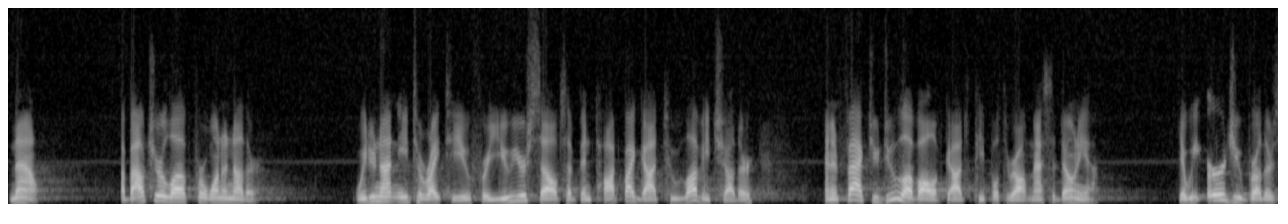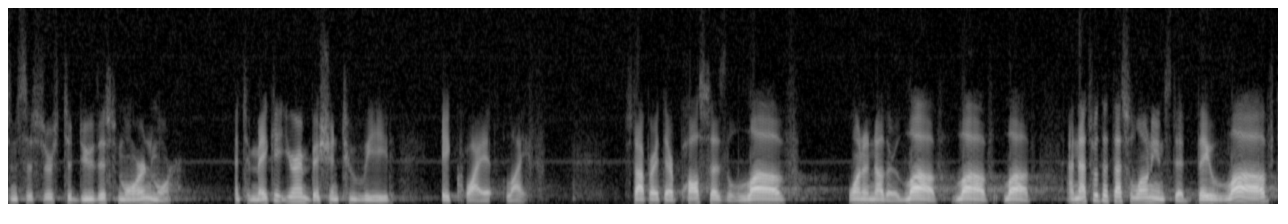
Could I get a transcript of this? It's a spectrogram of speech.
Now, about your love for one another. We do not need to write to you, for you yourselves have been taught by God to love each other. And in fact, you do love all of God's people throughout Macedonia. Yet we urge you, brothers and sisters, to do this more and more, and to make it your ambition to lead a quiet life. Stop right there. Paul says, Love one another. Love, love, love. And that's what the Thessalonians did. They loved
